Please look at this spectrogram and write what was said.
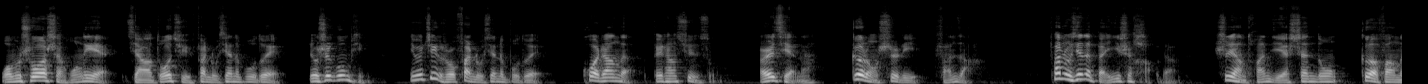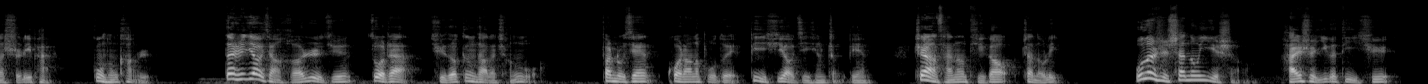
我们说沈鸿烈想要夺取范祝先的部队有失公平，因为这个时候范祝先的部队扩张的非常迅速，而且呢各种势力繁杂。范仲先的本意是好的。是想团结山东各方的实力派，共同抗日。但是要想和日军作战取得更大的成果，范仲先扩张的部队必须要进行整编，这样才能提高战斗力。无论是山东一省，还是一个地区，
